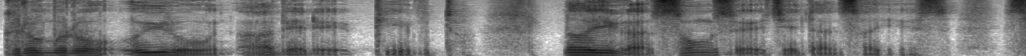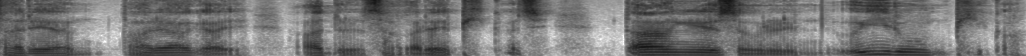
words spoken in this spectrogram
그러므로 의로운 아벨의 피부터 너희가 성소의 제단 사이에서 살해한 바랴가의 아들 사갈의 피까지 땅 위에서 흘린 의로운 피가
